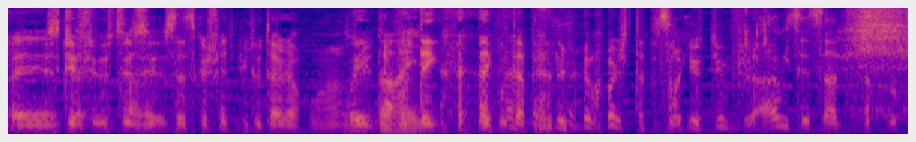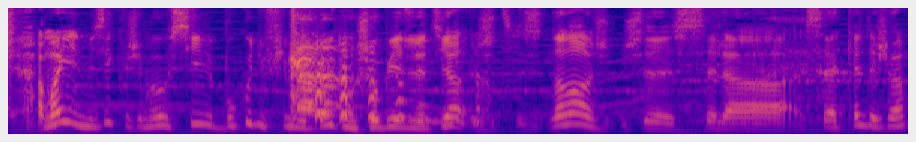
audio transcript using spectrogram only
C'est ce, que je, ce que je fais depuis tout à l'heure. Hein. Oui, pareil. Dès, que vous tapez un numéro, je tape sur YouTube, je ah oui, c'est ça. Ah, moi, il y a une musique que j'aimais aussi beaucoup du film 2, donc j'ai oublié de le dire. non, non, c'est la... laquelle déjà?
